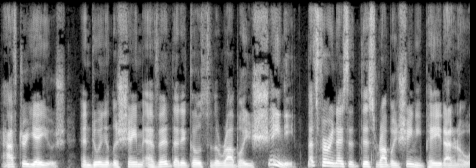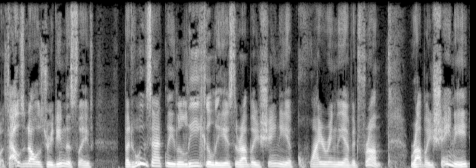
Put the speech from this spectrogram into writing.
after Yeush and doing it L'Shem Eved, that it goes to the Rabbi Sheni. That's very nice that this Rabbi Sheni paid, I don't know, $1,000 to redeem the slave. But who exactly legally is the Rabbi Sheni acquiring the Eved from? Rabbi Sheni,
